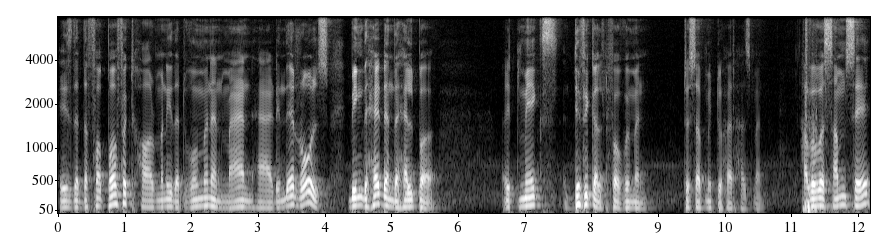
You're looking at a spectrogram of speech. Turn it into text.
is that the perfect harmony that woman and man had in their roles, being the head and the helper, it makes difficult for women to submit to her husband. However, some say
